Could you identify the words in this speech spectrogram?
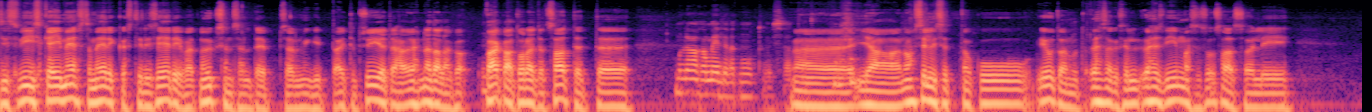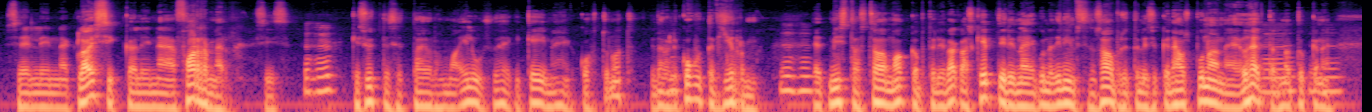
siis viis gei meest Ameerikas stiliseerivad, no üks on seal, teeb seal mingit, aitab süüa teha ühe nädalaga, väga toredad saated äh, mulle väga meeldivad muutumissaated äh, ja noh, sellised nagu jõudnud, ühesõnaga seal ühes viimases osas oli selline klassikaline farmer siis mm, -hmm. kes ütles, et ta ei ole oma elus ühegi gei mehega kohtunud ja tal mm -hmm. oli mhm. kohutav hirm mm, -hmm. et mis tast saama hakkab, ta oli väga skeptiline ja kui need inimesed sinna saabusid, ta oli niisugune näost punane ja õhetav mm -hmm. natukene mm. -hmm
